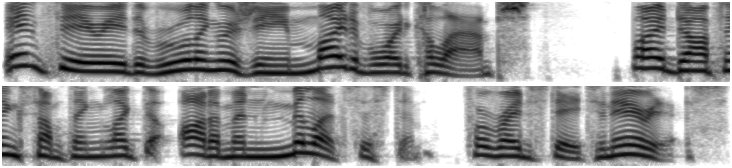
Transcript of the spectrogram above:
In theory, the ruling regime might avoid collapse by adopting something like the Ottoman millet system for red states and areas,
